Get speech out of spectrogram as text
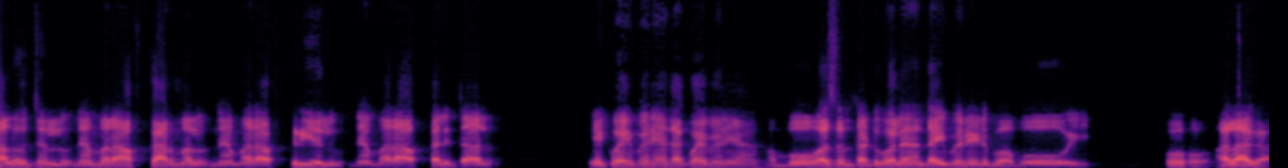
ఆలోచనలు నెంబర్ ఆఫ్ కర్మలు నెంబర్ ఆఫ్ క్రియలు నెంబర్ ఆఫ్ ఫలితాలు. ఎక్కువైపోయినాయా తక్కువైపోయినాయా? అబ్బో అసలు తట్టుకోలేనంత అయిపోయినాయండి బాబోయ్. ఓహో అలాగా.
